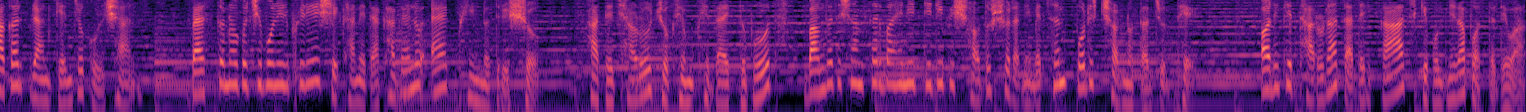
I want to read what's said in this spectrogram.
ঢাকার প্রাণকেন্দ্র গুলশান। ব্যস্ত নগরজীবনের ভিড়ে সেখানে দেখা গেল এক ভিন্ন দৃশ্য। হাতে ঝাড়ু, চোখে মুখে দায়িত্ববোধ, বাংলাদেশ আনসার বাহিনীর টিডিপি সদস্যরা নেমেছেন পরিচ্ছন্নতার যুদ্ধে। অনেকের ধারণা তাদের কাজ কেবল নিরাপত্তা দেওয়া।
